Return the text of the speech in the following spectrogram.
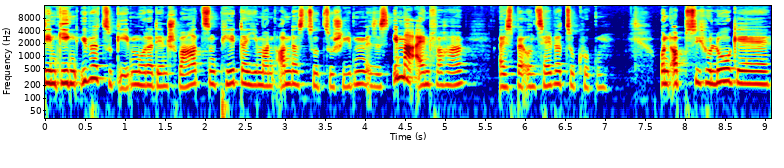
dem Gegenüber zu geben oder den schwarzen Peter jemand anders zuzuschieben, es ist immer einfacher, als bei uns selber zu gucken. Und ob Psychologe,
